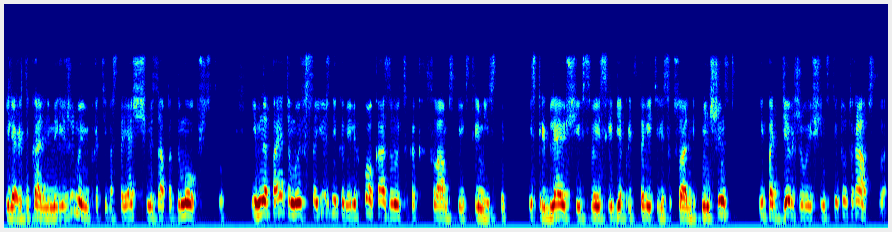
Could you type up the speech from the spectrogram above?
или радикальными режимами, противостоящими западному обществу. Именно поэтому их союзниками легко оказываются как исламские экстремисты, истребляющие в своей среде представителей сексуальных меньшинств и поддерживающие институт рабства,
